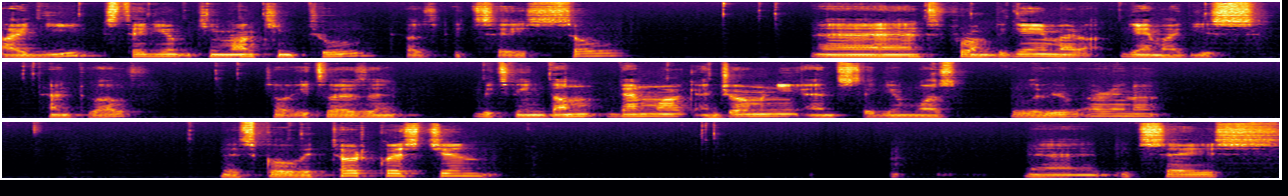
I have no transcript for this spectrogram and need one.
ID, stadium, team 1, team 2, as it says so and from the game game ID is 1012 so it was uh, between Dan Denmark and Germany and stadium was Lviv Arena. Let's go with third question. And it says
